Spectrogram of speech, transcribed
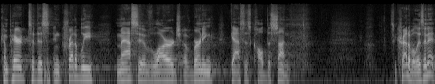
compared to this incredibly massive, large of burning gases called the sun. It's incredible, isn't it?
